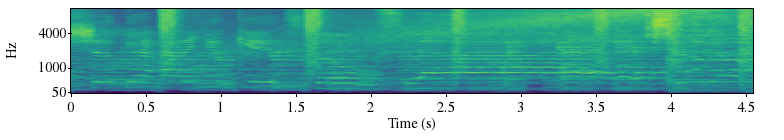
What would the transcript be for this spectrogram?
Sugar, how you get so fly? Sugar,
